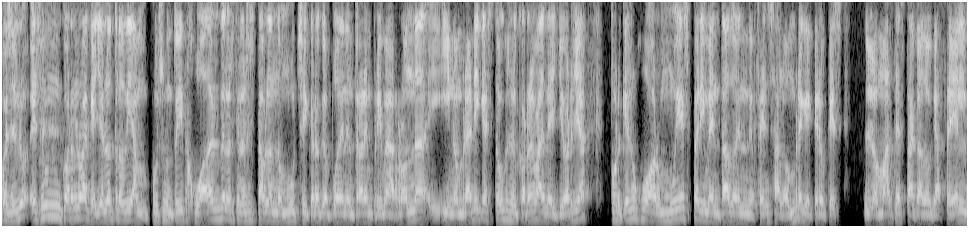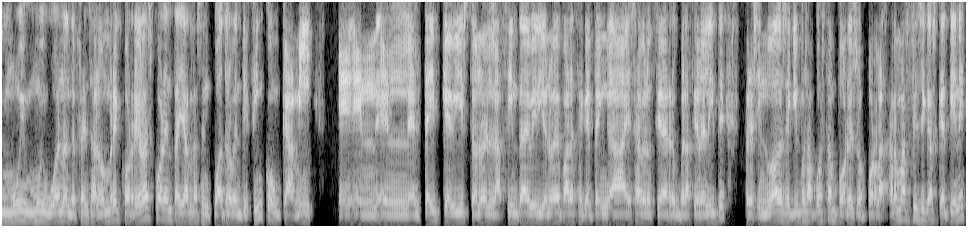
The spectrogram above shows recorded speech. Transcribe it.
Pues es, es un cornerback que yo el otro día puse un tweet, jugadores de los que nos está hablando mucho y creo que pueden entrar en primera ronda, y, nombré a Eric Stokes, el cornerback de Georgia, porque es un jugador muy experimentado en defensa al hombre, que creo que es lo más destacado que hace él, muy, muy bueno en defensa al hombre. Corrió las 40 yardas en 4.25, aunque a mí en, el tape que he visto, ¿no? en la cinta de vídeo, no me parece que tenga esa velocidad de recuperación elite, pero sin duda los equipos apuestan por eso, por las armas físicas que tiene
